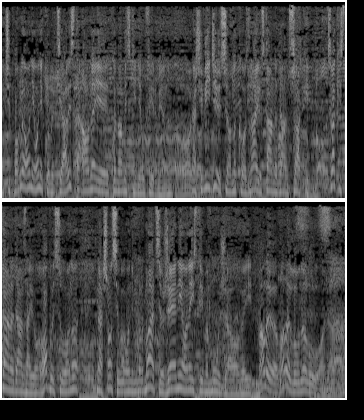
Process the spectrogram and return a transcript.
Znači, pogledaj, on je, on je komercijalista, a ona je ekonomiskinja u firmi. Ono. Da, Znači, da. viđaju se ono kao, znaju stan na dan svaki. Svaki stan na dan znaju. Oboje su ono, znaš, on se, on je mlad se oženio, ona isto ima muža. Ovaj. Malo je, malo je Luna Lu, ona.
